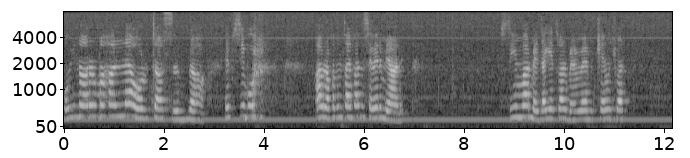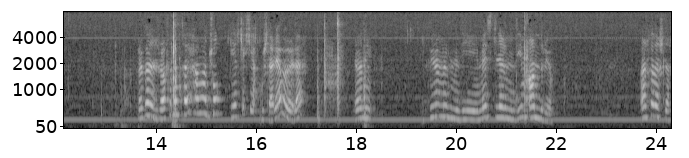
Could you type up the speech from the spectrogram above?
Oynar mahalle ortasında. Hepsi bu. Abi Rafadan tayfayı da severim yani. Steam var, Mediagate var, BMW Challenge var. Arkadaşlar Rafadan Tayfa ama çok gerçekçi yapmışlar ya böyle. Yani günümüz mü diyeyim, eskiler mi diyeyim andırıyor. Arkadaşlar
